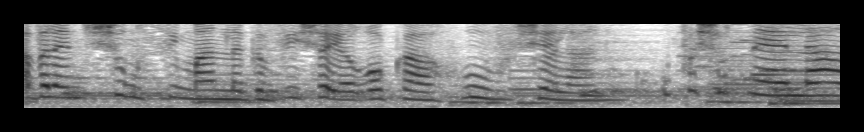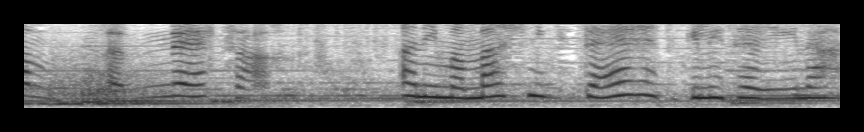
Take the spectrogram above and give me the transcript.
אבל אין שום סימן לגביש הירוק האהוב שלנו. הוא פשוט נעלם, לנצח. אני ממש מצטערת, גליטרינה.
